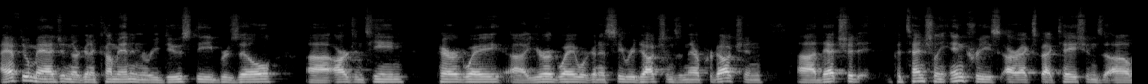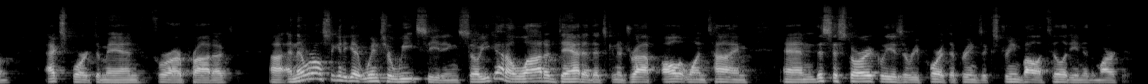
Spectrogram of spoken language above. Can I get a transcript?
I have to imagine they're going to come in and reduce the Brazil, uh, Argentine, Paraguay, uh, Uruguay. We're going to see reductions in their production. Uh, that should potentially increase our expectations of export demand for our product. Uh, and then we're also going to get winter wheat seeding. So you got a lot of data that's going to drop all at one time. And this historically is a report that brings extreme volatility into the market.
